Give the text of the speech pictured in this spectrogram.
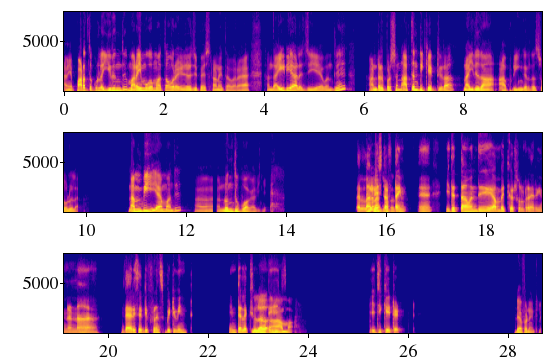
அவன் படத்துக்குள்ளே இருந்து மறைமுகமாக தான் ஒரு ஐடியாலஜி பேசுகிறானே தவிர அந்த ஐடியாலஜியை வந்து ஹண்ட்ரட் பர்சன்ட் அத்தன்டிகேட்டடாக நான் இதுதான் அப்படிங்கிறத சொல்லலை. நம்பி ஏமாந்து நொந்து போகாதீங்க. நான் வேஸ்ட் ஆஃப்? டைம் இதைத்தான் வந்து அம்பேத்கர் சொல்றாரு. என்னன்னா there is a difference between intellectual ஆமாம் எஜுகேட்டட் டெஃபினெட்லி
